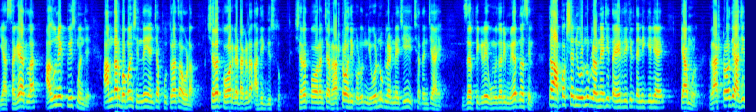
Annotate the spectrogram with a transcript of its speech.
या सगळ्यातला अजून एक ट्विस्ट म्हणजे आमदार बबन शिंदे यांच्या पुत्राचा ओढा शरद पवार गटाकडे अधिक दिसतो. शरद पवारांच्या राष्ट्रवादीकडून निवडणूक लढण्याची इच्छा त्यांची आहे. जर तिकडे उमेदवारी मिळत नसेल तर अपक्ष निवडणूक लढण्याची तयारी देखील त्यांनी केली आहे. त्यामुळं राष्ट्रवादी अजित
